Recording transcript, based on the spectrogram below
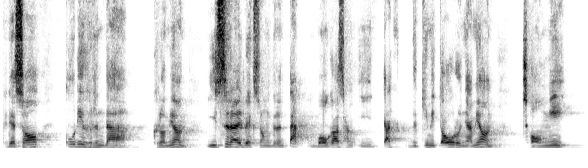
그래서 꿀이 흐른다. 그러면 이스라엘 백성들은 딱 뭐가 상, 이 딱 느낌이 떠오르냐면 정의.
